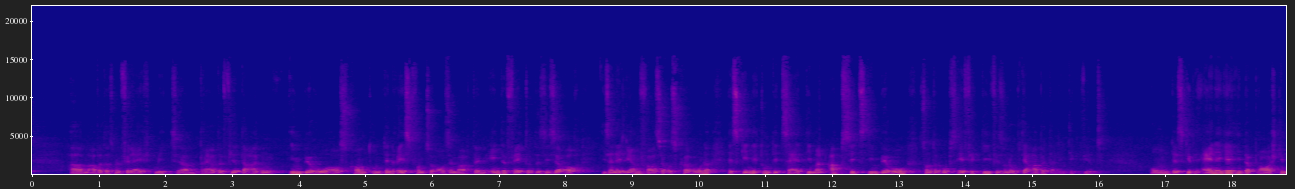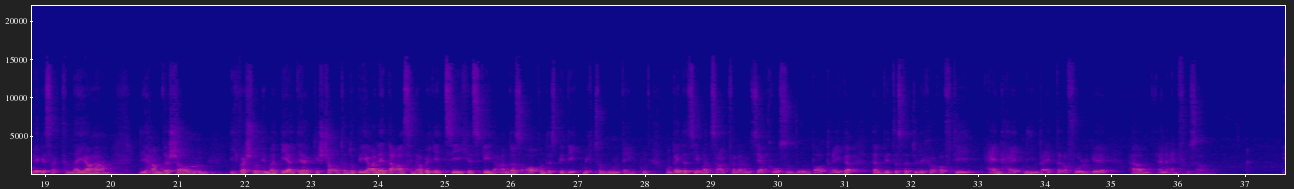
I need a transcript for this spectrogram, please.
ähm, aber dass man vielleicht mit ähm, drei oder vier Tagen im Büro auskommt und den Rest von zu Hause macht. Im Endeffekt, und das ist ja auch ist eine Lernphase aus Corona. Es geht nicht um die Zeit, die man absitzt im Büro, sondern ob es effektiv ist und ob die Arbeit erledigt wird. Und es gibt einige in der Branche, die mir gesagt haben, naja, wir haben da schon, ich war schon immer der, der geschaut hat, ob wir alle da sind, aber jetzt sehe ich, es geht anders auch und es bewegt mich zum Umdenken. Und wenn das jemand sagt von einem sehr großen Wohnbauträger, dann wird das natürlich auch auf die Einheiten in weiterer Folge ähm, einen Einfluss haben.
